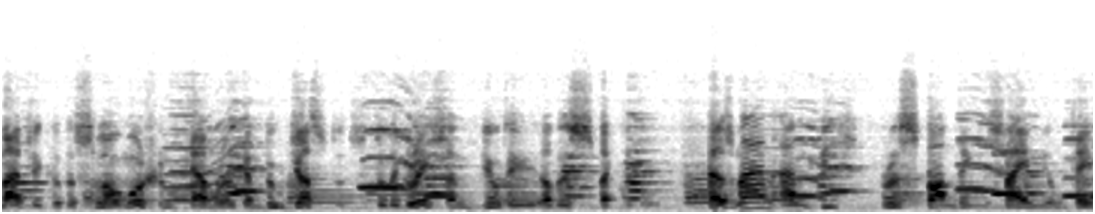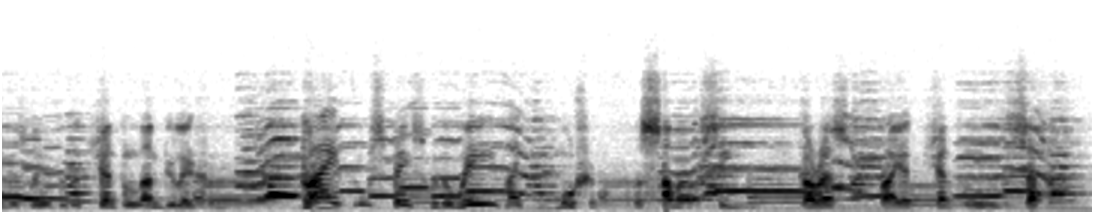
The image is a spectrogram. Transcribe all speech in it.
magic of the slow motion camera can do justice to the grace and beauty of this spectacle. As man and beast, responding simultaneously to the gentle undulation, glide through space with the wave-like motion of a summer sea caressed by a gentle zephyr.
